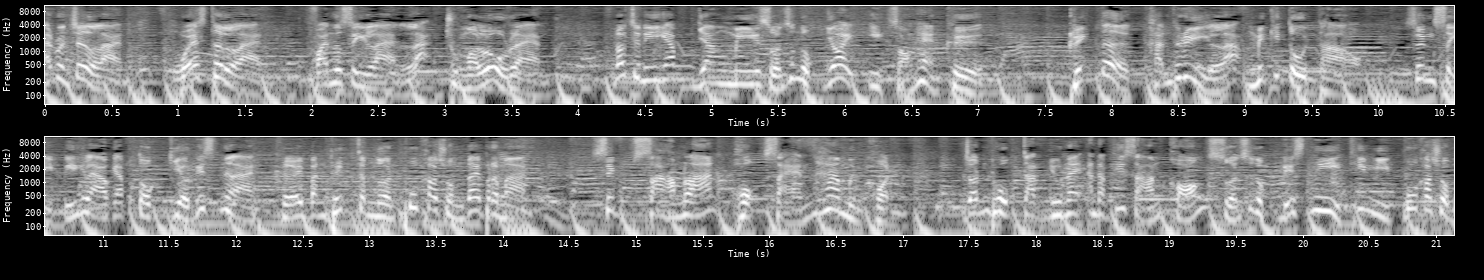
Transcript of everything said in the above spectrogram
Adventureland Westernland Fantasyland และ Tomorrowland นอกจากนี้ครับยังมีสวนสนุกย่อยอีก 2 แห่งคือคริกเตอร์คันทรีและมิกกี้ตูนทาวซึ่ง 4 ปีที่แล้วครับโตเกียวดิสนีย์แลนด์เคยบันทึกจำนวนผู้เข้าชมได้ประมาณ 13 ล้าน6แสน5หมื่นคน จนถูกจัดอยู่ในอันดับที่ 3 ของสวนสนุกดิสนีย์ที่มีผู้เข้าชม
